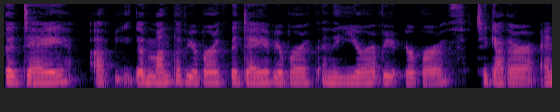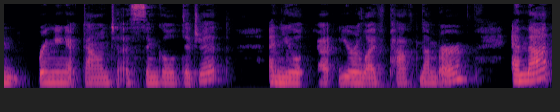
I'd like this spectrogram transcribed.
the day of the month of your birth, the day of your birth, and the year of your birth together and bringing it down to a single digit, and mm-hmm. you'll get your life path number. And that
